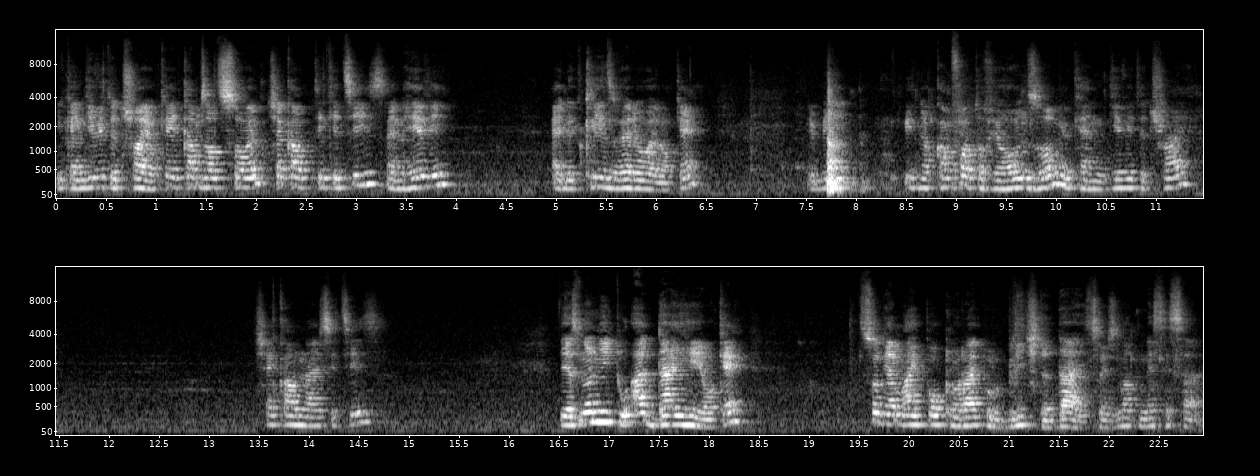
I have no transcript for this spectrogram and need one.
You can give it a try, okay? It comes out so well. Check how thick it is and heavy. And it cleans very well, okay? Maybe in your comfort of your own zone, you can give it a try. Check how nice it is. There's no need to add dye here, okay? Sodium hypochlorite will bleach the dye, so it's not necessary.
